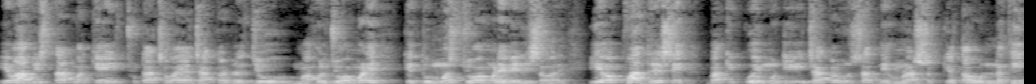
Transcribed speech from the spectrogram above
એવા વિસ્તારમાં ક્યાંય છૂટાછવાયા ઝાકળ જેવો માહોલ જોવા મળે કે ધુમ્મસ જોવા મળે વહેલી સવારે? એ અપવાદ રહેશે. બાકી કોઈ મોટી ઝાકળ વરસાદની હમણાં શક્યતાઓ નથી.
